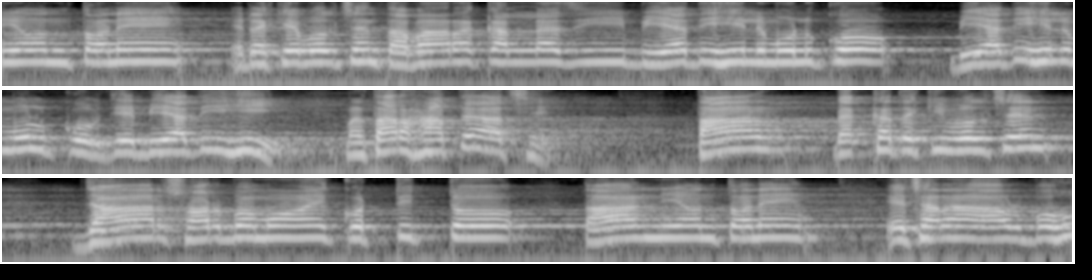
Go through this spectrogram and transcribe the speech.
নিয়ন্ত্রণে এটা কে বলছেন তাবারাকাল্লাজি বিয়াদিহিল মুলক বিয়াদিহিল মুলক, যে বিয়াদিহি মানে তার হাতে আছে। তার ব্যাখ্যাতে কি বলছেন? যার সর্বময় কর্তৃত্ব, তার নিয়ন্ত্রণে, এছাড়া আর বহু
